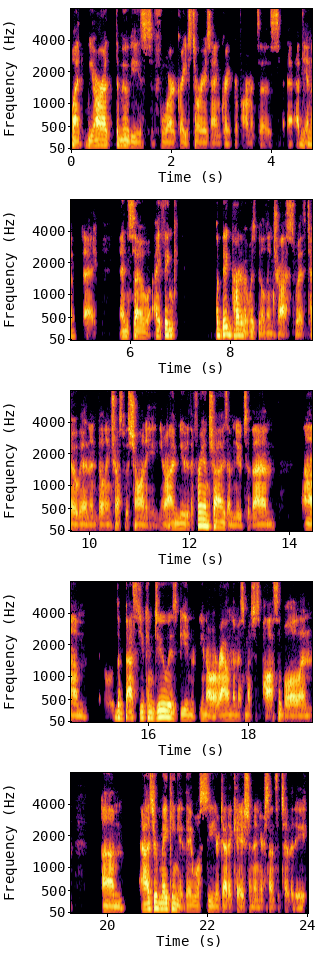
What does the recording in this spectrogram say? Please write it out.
but we are at the movies for great stories and great performances at the mm-hmm. end of the day. And so i think a big part of it was building trust with tobin and building trust with shawnee. You know i'm new to the franchise i'm new to them. Um, the best you can do is be you know around them as much as possible. And um, as you're making it, they will see your dedication and your sensitivity.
